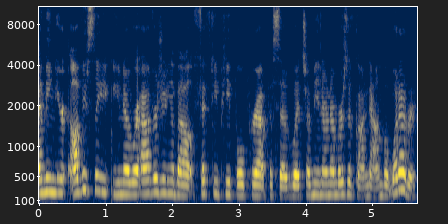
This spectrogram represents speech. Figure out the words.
I mean, you're obviously you know we're averaging about fifty people per episode, which I mean our numbers have gone down, but whatever.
